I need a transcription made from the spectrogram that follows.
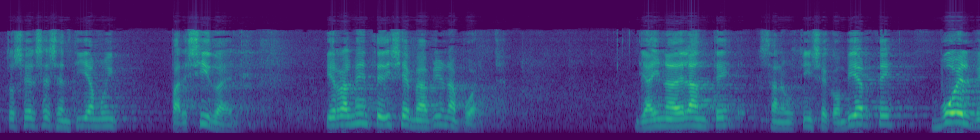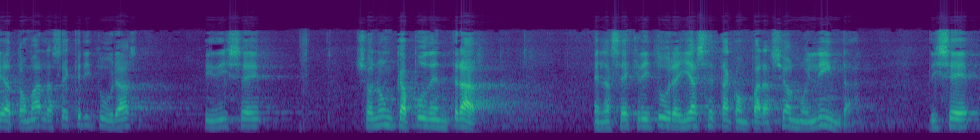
entonces él se sentía muy parecido a él. Y realmente dice, me abrió una puerta. Y ahí en adelante San Agustín se convierte, vuelve a tomar las escrituras y dice, yo nunca pude entrar en las escrituras y hace esta comparación muy linda. Dice,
